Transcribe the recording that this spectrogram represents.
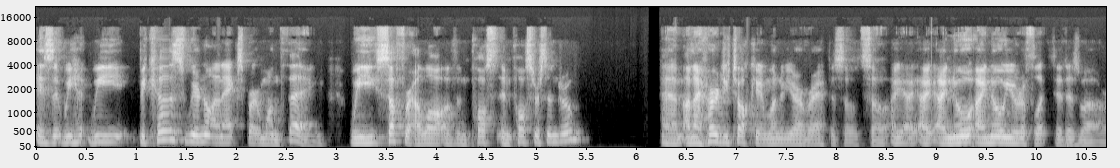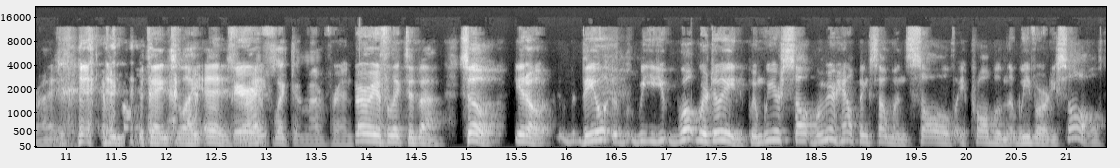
is that we we because we're not an expert in one thing, we suffer a lot of impost, imposter syndrome. Um, and I heard you talking in one of your other episodes, so I, I, I know I know you're afflicted as well, right? Every potentialite is Very right? afflicted, my friend. Very afflicted man. So you know the we, what we're doing when we're sol- when we're helping someone solve a problem that we've already solved,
